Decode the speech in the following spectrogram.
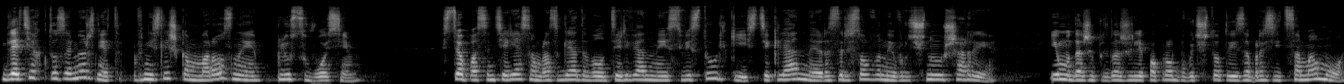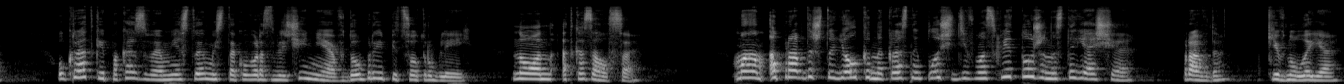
Для тех, кто замерзнет, в не слишком морозные плюс восемь. Степа с интересом разглядывал деревянные свистульки и стеклянные, разрисованные вручную шары. Ему даже предложили попробовать что-то изобразить самому, украдкой показывая мне стоимость такого развлечения в добрые 500 рублей. Но он отказался – «Мам, а правда, что елка на Красной площади в Москве тоже настоящая?» «Правда», — кивнула я.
